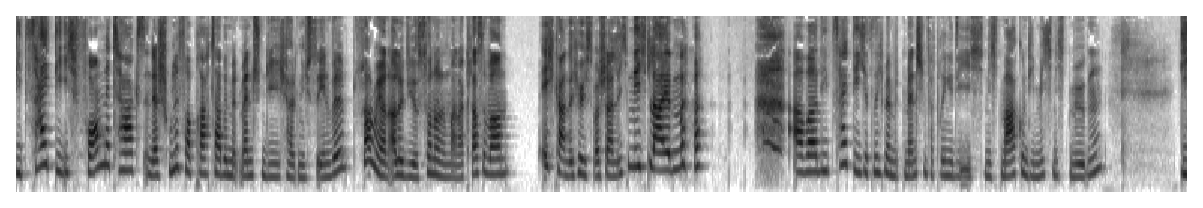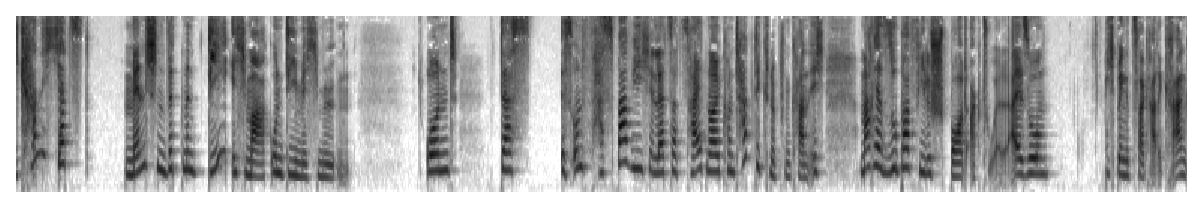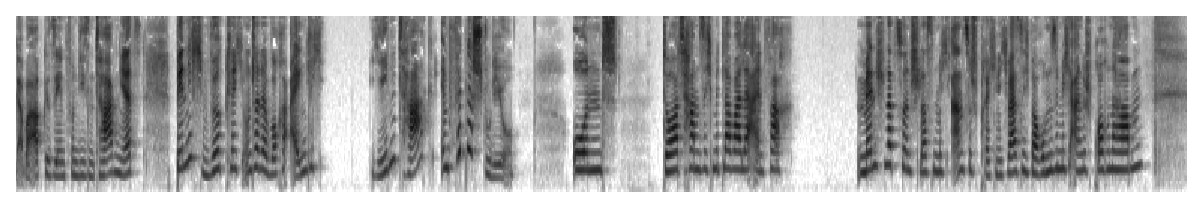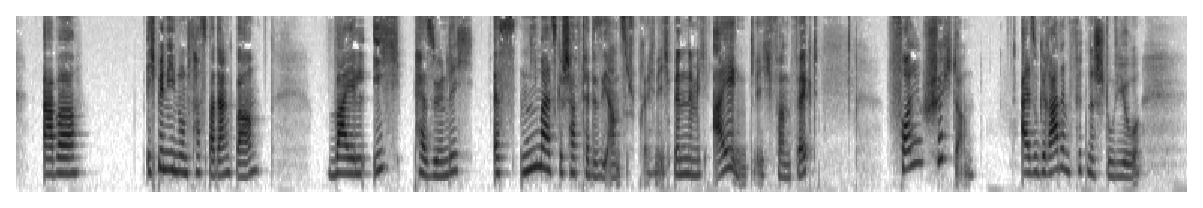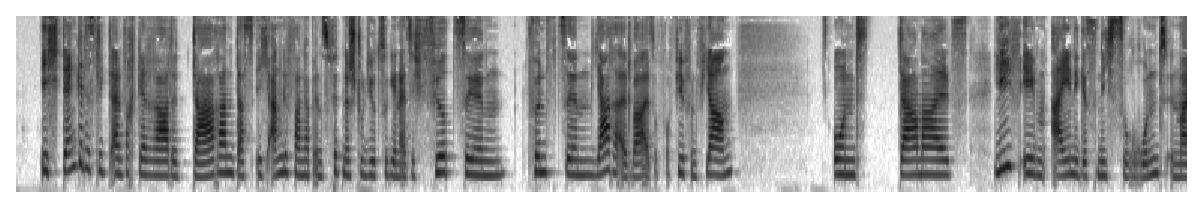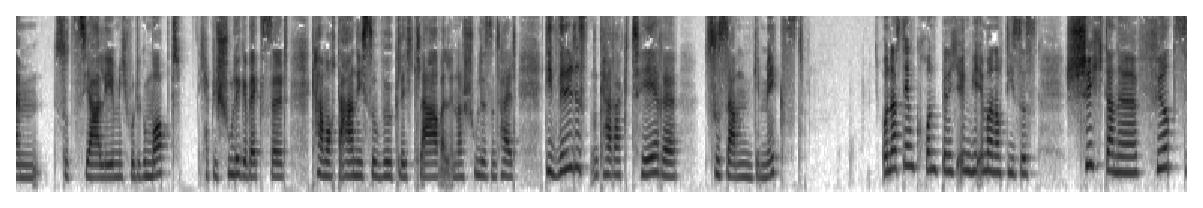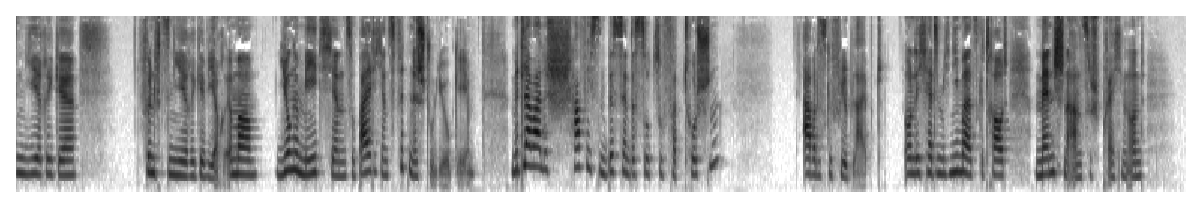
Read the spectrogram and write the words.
die Zeit, die ich vormittags in der Schule verbracht habe mit Menschen, die ich halt nicht sehen will, sorry an alle, die es schon in meiner Klasse waren, ich kann dich höchstwahrscheinlich nicht leiden. Aber die Zeit, die ich jetzt nicht mehr mit Menschen verbringe, die ich nicht mag und die mich nicht mögen, die kann ich jetzt Menschen widmen, die ich mag und die mich mögen. Und das ist unfassbar, wie ich in letzter Zeit neue Kontakte knüpfen kann. Ich mache super viel Sport aktuell. Also, ich bin zwar gerade krank, aber abgesehen von diesen Tagen jetzt, bin ich wirklich unter der Woche eigentlich jeden Tag im Fitnessstudio. Und dort haben sich mittlerweile einfach Menschen dazu entschlossen, mich anzusprechen. Ich weiß nicht, warum sie mich angesprochen haben, aber ich bin ihnen unfassbar dankbar, weil ich persönlich es niemals geschafft hätte, sie anzusprechen. Ich bin nämlich eigentlich, Fun Fact, voll schüchtern. Also gerade im Fitnessstudio. Ich denke, das liegt einfach gerade daran, dass ich angefangen habe, ins Fitnessstudio zu gehen, als ich 14, 15 Jahre alt war, also vor vier, fünf Jahren. Und damals lief eben einiges nicht so rund in meinem Sozialleben. Ich wurde gemobbt. Ich habe die Schule gewechselt, kam auch da nicht so wirklich klar, weil in der Schule sind halt die wildesten Charaktere zusammengemixt. Und aus dem Grund bin ich irgendwie immer noch dieses schüchterne 14-jährige, 15-jährige, wie auch immer, junge Mädchen, sobald ich ins Fitnessstudio gehe. Mittlerweile schaffe ich es ein bisschen, das so zu vertuschen, aber das Gefühl bleibt. Und ich hätte mich niemals getraut, Menschen anzusprechen und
